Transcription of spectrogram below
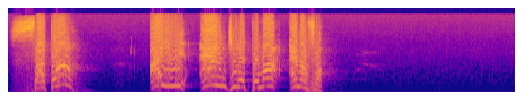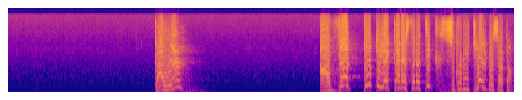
Satan a eu indirectement un enfant. Caïn avait toutes les caractéristiques spirituelles de Satan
